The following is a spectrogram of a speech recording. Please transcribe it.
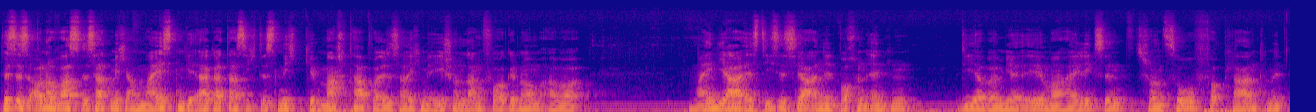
Das ist auch noch was, das hat mich am meisten geärgert, dass ich das nicht gemacht habe, weil das habe ich mir eh schon lang vorgenommen, aber mein Jahr ist dieses Jahr an den Wochenenden, die ja bei mir eh immer heilig sind, schon so verplant mit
